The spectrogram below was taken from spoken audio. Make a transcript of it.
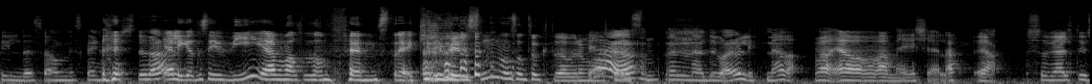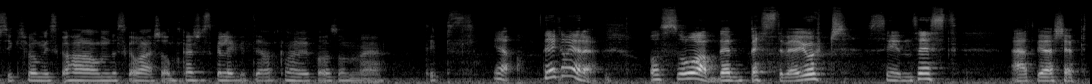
bilde som vi skal henge opp i stua. Jeg liker at du sier 'vi'. Jeg malte sånn fem streker i begynnelsen, og så tok du over og malte ja. resten. Men eh, du var jo litt med, da. Jeg var med i sjela. Ja. Så vi er litt usikre på om vi skal ha om det skal være sånn. Kanskje skal legge ut, ja. Kan vi få sånne tips? Ja, det kan vi gjøre. Og så det beste vi har gjort, siden sist, er at vi har kjøpt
